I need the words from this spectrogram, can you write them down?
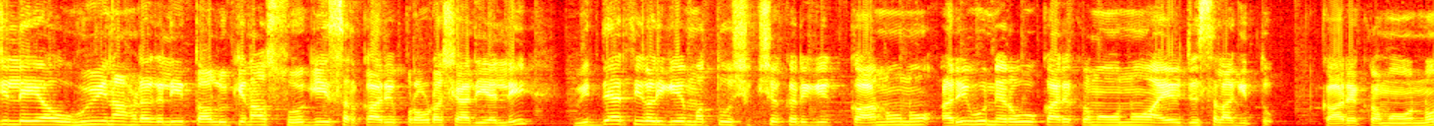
ಜಿಲ್ಲೆಯ ಹೂವಿನ ಹಡಗಲಿ ತಾಲೂಕಿನ ಸೋಗಿ ಸರ್ಕಾರಿ ಪ್ರೌಢಶಾಲೆಯಲ್ಲಿ ವಿದ್ಯಾರ್ಥಿಗಳಿಗೆ ಮತ್ತು ಶಿಕ್ಷಕರಿಗೆ ಕಾನೂನು ಅರಿವು ನೆರವು ಕಾರ್ಯಕ್ರಮವನ್ನು ಆಯೋಜಿಸಲಾಗಿತ್ತು. ಕಾರ್ಯಕ್ರಮವನ್ನು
